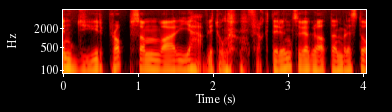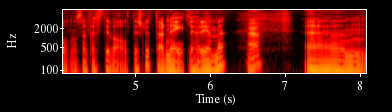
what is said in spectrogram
en dyr prop som var jævlig tung å frakte rundt, så vi er glad at den ble stående hos en festival til slutt, der den egentlig hører hjemme. Ja. Ehm,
